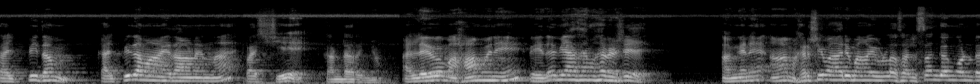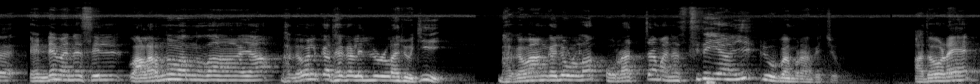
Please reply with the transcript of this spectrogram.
കൽപ്പിതം. കൽപ്പിതമായതാണെന്ന് പശ്യേ കണ്ടറിഞ്ഞു. അല്ലയോ മഹാമുനെ വേദവ്യാസ മഹർഷിയെ അങ്ങനെ ആ മഹർഷിമാരുമായുള്ള സത്സംഗം കൊണ്ട് എന്റെ മനസ്സിൽ വളർന്നു വന്നതായ ഭഗവത് കഥകളിലുള്ള രുചി ഭഗവാങ്കലുള്ള ഉറച്ച മനസ്ഥിതിയായി രൂപം പ്രാപിച്ചു. അതോടെ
